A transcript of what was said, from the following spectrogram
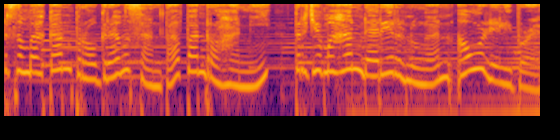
persembahkan program Santapan Rohani, terjemahan dari Renungan Our Daily Bread.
